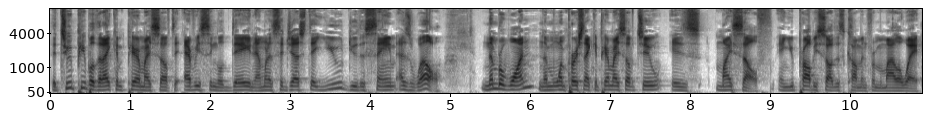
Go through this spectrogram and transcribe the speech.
the two people that I compare myself to every single day, and I'm going to suggest that you do the same as well. Number one, number one person I compare myself to is myself. And you probably saw this coming from a mile away.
